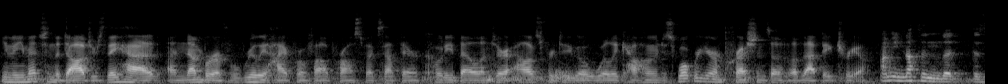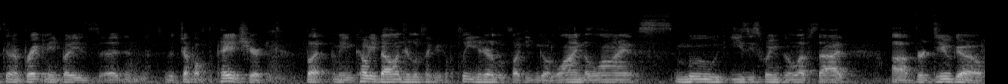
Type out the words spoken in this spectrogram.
You know, you mentioned the Dodgers. They had a number of really high-profile prospects out there: Cody Bellinger, Alex Verdugo, Willie Calhoun. Just what were your impressions of, of that big trio? I mean, nothing that, that's going to break anybody's uh, jump off the page here. But I mean, Cody Bellinger looks like a complete hitter. Looks like he can go line to line, smooth, easy swing from the left side. Uh, Verdugo,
